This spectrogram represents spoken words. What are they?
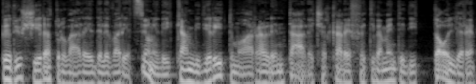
per riuscire a trovare delle variazioni, dei cambi di ritmo, a rallentare, cercare effettivamente di togliere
